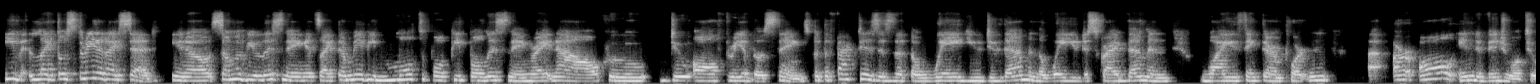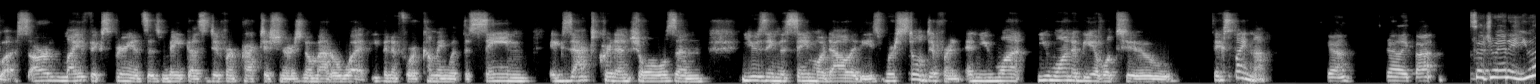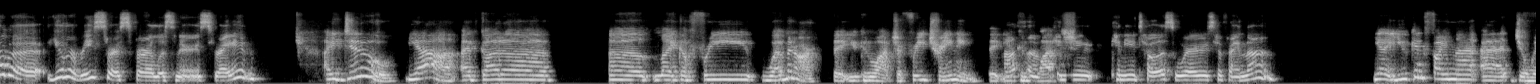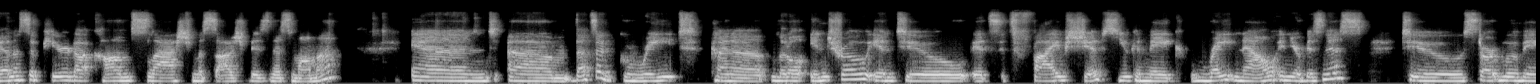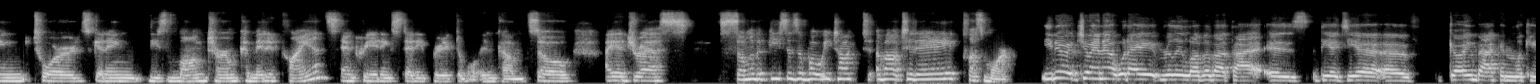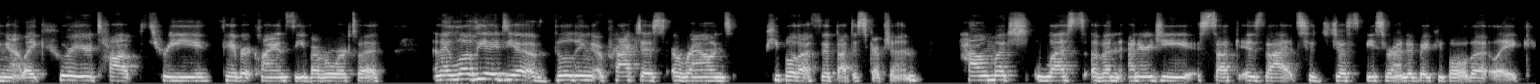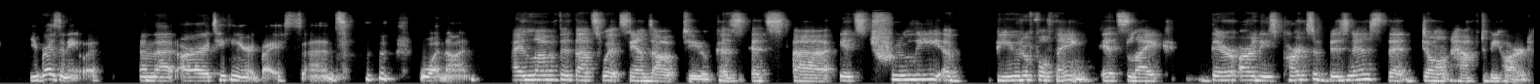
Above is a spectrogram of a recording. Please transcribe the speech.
even like those three that I said, you know, some of you listening, it's like there may be multiple people listening right now who do all three of those things. But the fact is, is that the way you do them and the way you describe them and why you think they're important uh, are all individual to us. Our life experiences make us different practitioners no matter what, even if we're coming with the same exact credentials and using the same modalities, we're still different. And you want, you want to be able to explain that. Yeah. I like that. So Joanna, you have a you have a resource for our listeners, right? I do. Yeah, I've got a, a like a free webinar that you can watch, a free training that you awesome. can watch. Can you, can you tell us where to find that? Yeah, you can find that at joannasapir.com slash massage business mama. And um, that's a great kind of little intro into it's it's five shifts you can make right now in your business to start moving towards getting these long-term committed clients and creating steady predictable income. So I address some of the pieces of what we talked about today, plus more. You know, Joanna, what I really love about that is the idea of going back and looking at like who are your top three favorite clients that you've ever worked with. And I love the idea of building a practice around people that fit that description. How much less of an energy suck is that to just be surrounded by people that like you resonate with and that are taking your advice and whatnot. I love that that's what stands out to you because it's uh, it's truly a beautiful thing. It's like there are these parts of business that don't have to be hard.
